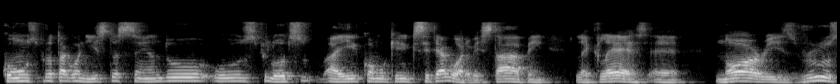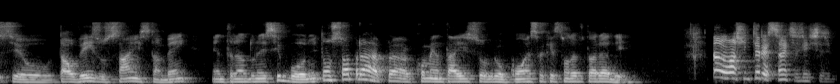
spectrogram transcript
com os protagonistas sendo os pilotos aí como que, que citei agora, Verstappen, Leclerc, é, Norris, Russell, talvez o Sainz também entrando nesse bolo. Então, só para comentar aí sobre o Ocon, essa questão da vitória dele. Não, eu acho interessante a gente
